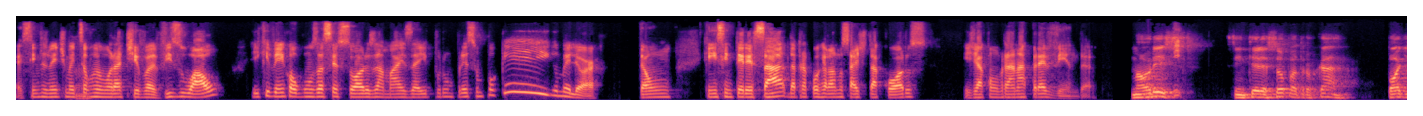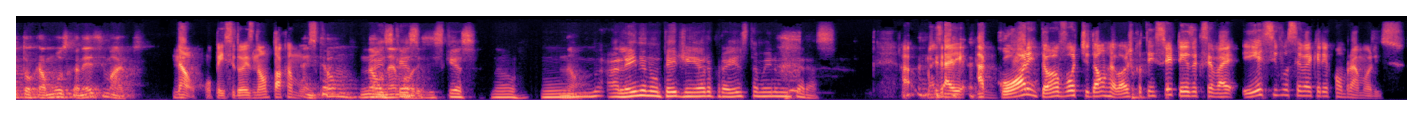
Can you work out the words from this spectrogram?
É simplesmente uma edição ah. comemorativa visual e que vem com alguns acessórios a mais aí por um preço um pouquinho melhor. Então, quem se interessar, dá para correr lá no site da Chorus e já comprar na pré-venda. Maurício, e... se interessou para trocar? Pode tocar música nesse, Marcos? Não, o Pace 2 não toca música. Então, não, ah, esqueça, né, Maurício? Esqueça, não, não. Além de não ter dinheiro para isso, também não me interessa. Ah, mas aí, agora então eu vou te dar um relógio que eu tenho certeza que você vai. Esse você vai querer comprar, Maurício.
